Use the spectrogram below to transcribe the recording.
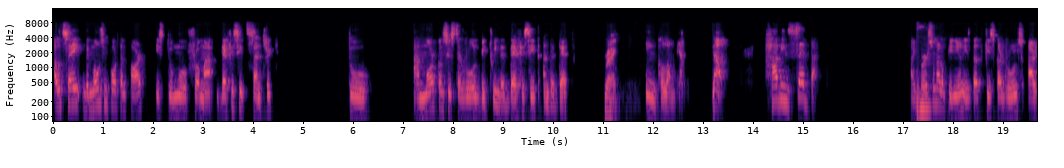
I would say the most important part is to move from a deficit centric to a more consistent rule between the deficit and the debt. Right. In Colombia. Now, having said that, my personal opinion is that fiscal rules are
